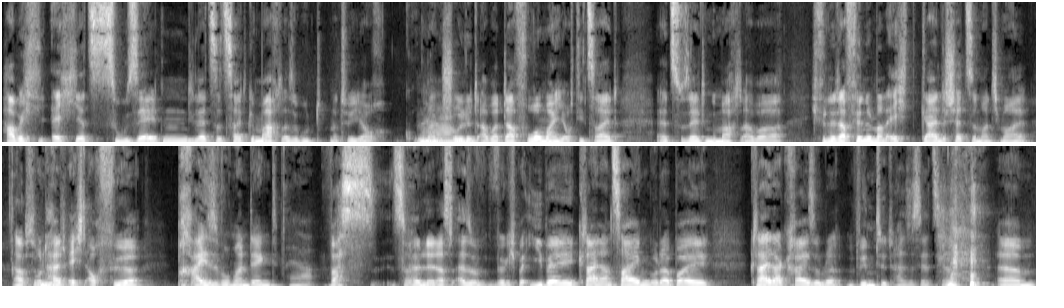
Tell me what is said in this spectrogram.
Habe ich echt jetzt zu selten die letzte Zeit gemacht. Also gut, natürlich auch Corona Ja. geschuldet, aber davor mache ich auch die Zeit äh, zu selten gemacht. Aber ich finde, da findet man echt geile Schätze manchmal. Absolut. Und halt echt auch für Preise, wo man denkt, Ja. was zur Hölle? Das, also wirklich bei Ebay Kleinanzeigen oder bei Kleiderkreise oder Vinted heißt es jetzt ja. ähm,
